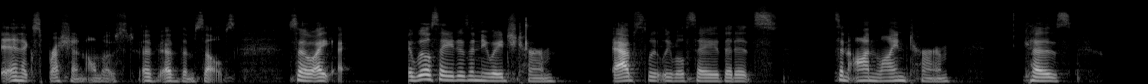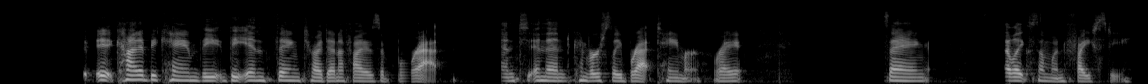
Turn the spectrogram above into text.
an expression almost of, of themselves. So I I will say it is a new age term. Absolutely will say that it's it's an online term because it kind of became the the in thing to identify as a brat and and then conversely brat tamer right saying i like someone feisty.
